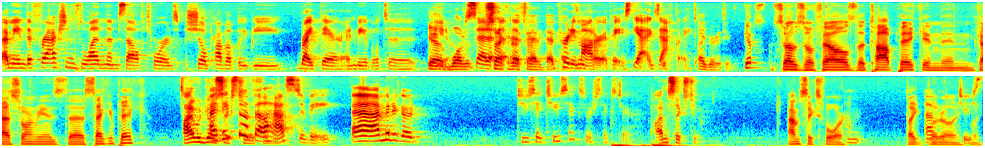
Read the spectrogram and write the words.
I mean, the fractions lend themselves towards she'll probably be right there and be able to Yeah, you know, one- set second a, or third, a, a that pretty moderate pace. Yeah, exactly. I agree with you. Yep. So Zofelle's the top pick, and then got Stormy as the second pick. I would go I think Zofelle has to be. Uh, I'm gonna go. Do you say two six or six two? I'm six two. I'm six four, like I'm literally. two- Like,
